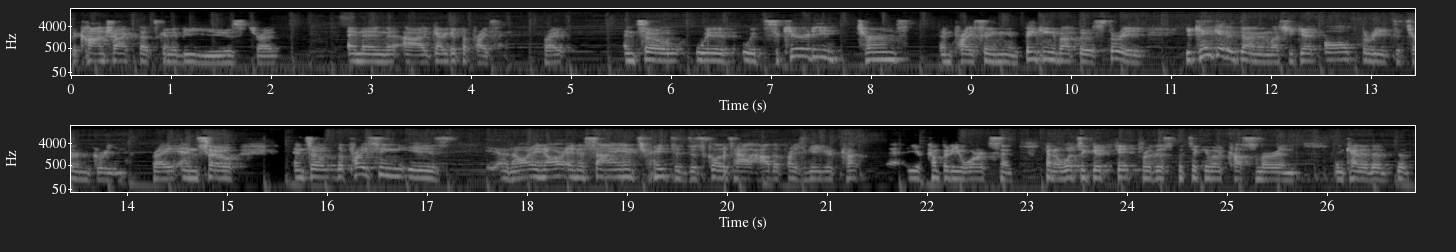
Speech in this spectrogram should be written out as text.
the contract that's going to be used, right? And then uh, got to get the pricing, right? And so with with security, terms, and pricing, and thinking about those three, you can't get it done unless you get all three to turn green, right? And so and so the pricing is an our in our in a science, right, to disclose how, how the pricing your your company works and kind of what's a good fit for this particular customer and, and kind of the, the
